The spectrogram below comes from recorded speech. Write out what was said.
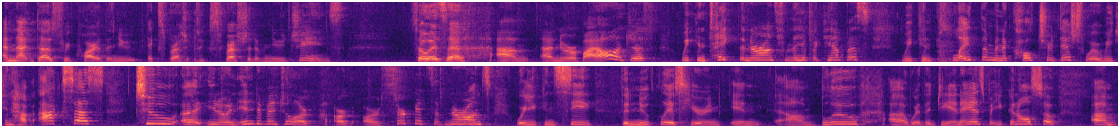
and that does require the new expression of new genes. So, as a, um, a neurobiologist, we can take the neurons from the hippocampus, we can plate them in a culture dish where we can have access to uh, you know, an individual or, or, or, circuits of neurons where you can see the nucleus here in, in um, blue uh, where the DNA is, but you can also um,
